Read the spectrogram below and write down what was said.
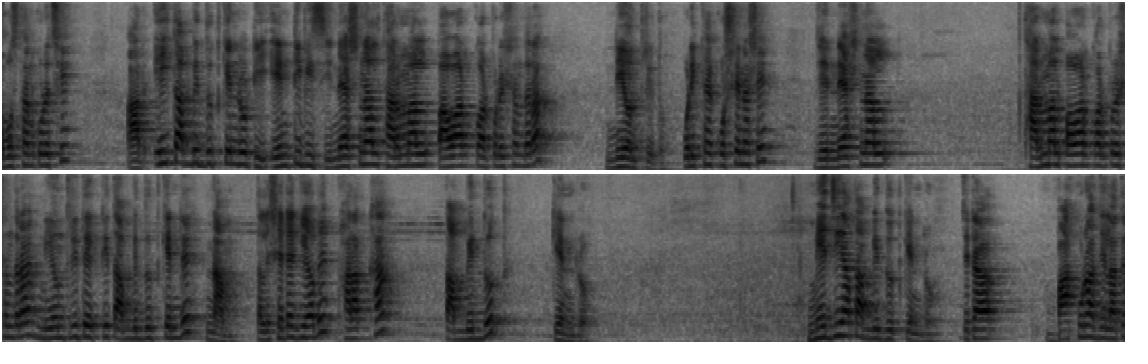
অবস্থান করেছে। আর এই তাপবিদ্যুৎ কেন্দ্রটি NTPC national thermal power corporation দ্বারা নিয়ন্ত্রিত। পরীক্ষায় কোশ্চেন আসে যে ন্যাশনাল থার্মাল পাওয়ার কর্পোরেশন দ্বারা নিয়ন্ত্রিত একটি তাপবিদ্যুৎ কেন্দ্রের নাম। তাহলে সেটা কি হবে? ফারাক্কা তাপবিদ্যুৎ কেন্দ্র। মেজিয়া তাপবিদ্যুৎ কেন্দ্র, যেটা বাঁকুড়া জেলাতে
